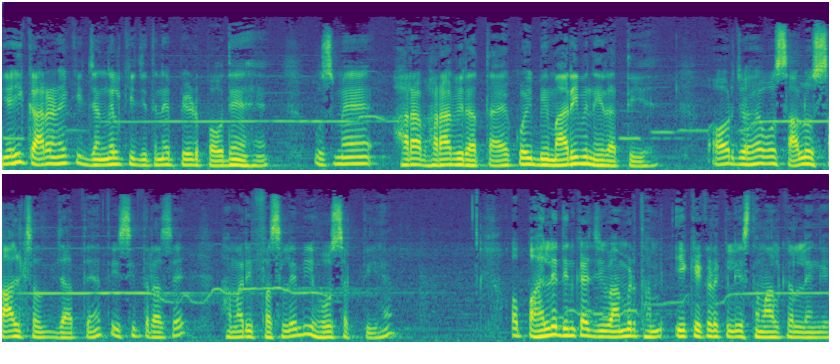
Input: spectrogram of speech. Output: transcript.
यही कारण है कि जंगल की जितने पेड़ पौधे हैं उसमें हरा भरा भी रहता है, कोई बीमारी भी नहीं रहती है। और जो है वो सालों साल चल जाते हैं तो इसी तरह से हमारी फ़सलें भी हो सकती हैं। और पहले दिन का जीवामृत हम एक एकड़ के लिए इस्तेमाल कर लेंगे।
